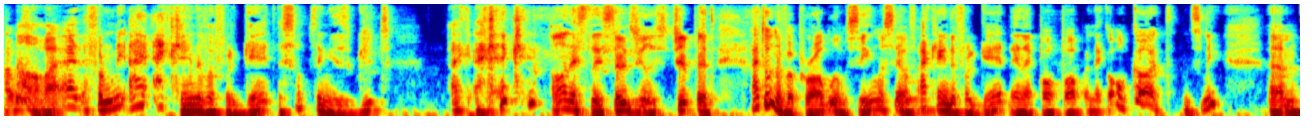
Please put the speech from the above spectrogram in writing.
No. I, I, for me, I, I kind of forget if something is good. I, I can't, honestly, it sounds really stupid. I don't have a problem seeing myself. I kind of forget, then I pop up and I go, "Oh God, it's me." Um,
